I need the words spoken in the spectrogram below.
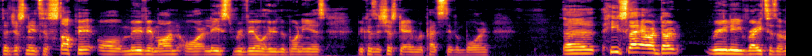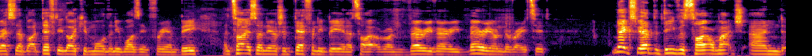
they just need to stop it or move him on or at least reveal who the Bunny is because it's just getting repetitive and boring. Uh, Heath Slater, I don't really rate as a wrestler, but I definitely like him more than he was in 3MB. And Titus O'Neil should definitely be in a title run. Very, very, very underrated. Next, we had the Divas title match, and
